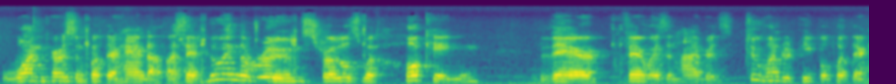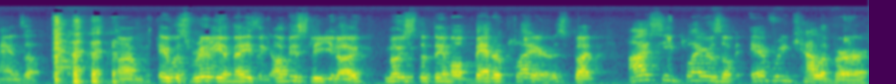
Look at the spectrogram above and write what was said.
One person put their hand up. I said, "Who in the room struggles with hooking their fairways and hybrids?" 200 people put their hands up um, it was really amazing. Obviously, you know, most of them are better players, but I see players of every caliber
